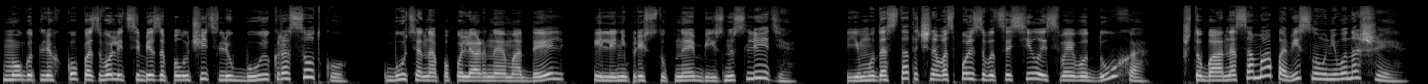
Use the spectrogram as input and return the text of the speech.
могут легко позволить себе заполучить любую красотку, будь она популярная модель или неприступная бизнес-леди. Ему достаточно воспользоваться силой своего духа, чтобы она сама повисла у него на шее.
